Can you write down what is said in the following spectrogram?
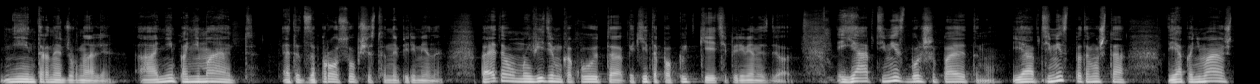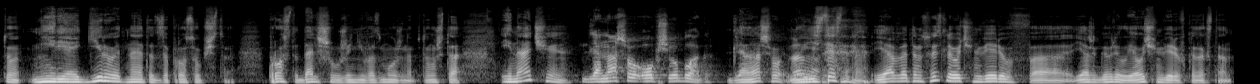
не интернет-журнале, а они понимают этот запрос общества на перемены. Поэтому мы видим какие-то попытки эти перемены сделать. И я оптимист больше поэтому. Я оптимист, потому что я понимаю, что не реагировать на этот запрос общества просто дальше уже невозможно, потому что иначе... Для нашего общего блага. Для нашего... Да, ну, естественно. Я в этом смысле очень верю в... Э, я же говорил, я очень верю в Казахстан.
